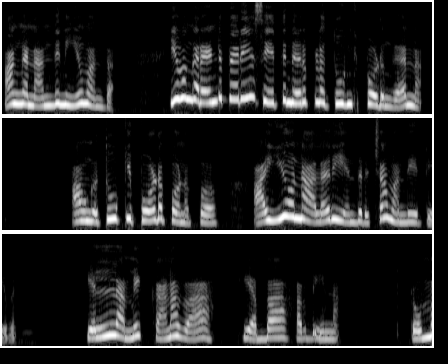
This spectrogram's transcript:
அங்க நந்தினியும் வந்தா. இவங்க ரெண்டு பேரையும் சேர்த்து நெருப்புல தூக்கி போடுங்கன்னா. அவங்க தூக்கி போட போனப்போ ஐயோன்னு அலறி எந்திரிச்சா வந்தியத்தேவன். எல்லாமே கனவா? எப்பா? அப்படின்னா. ரொம்ப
